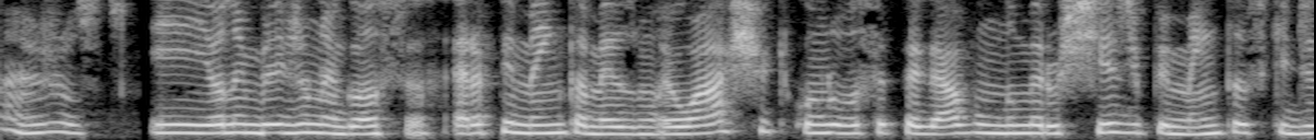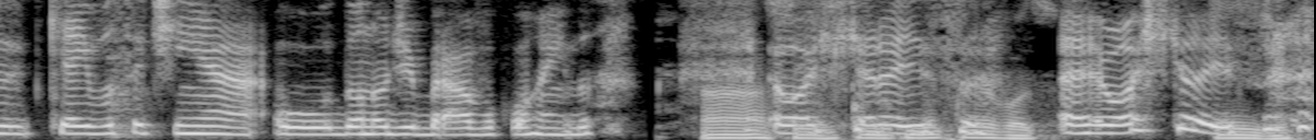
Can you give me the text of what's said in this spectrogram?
Ah, justo. E eu lembrei de um negócio. Era pimenta mesmo. Eu acho que quando você pegava um número X de pimentas, que, diz- que aí você tinha o Donald Bravo correndo. Ah, Eu sim, acho que era isso. nervoso. É, eu acho que era isso. Entendi.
